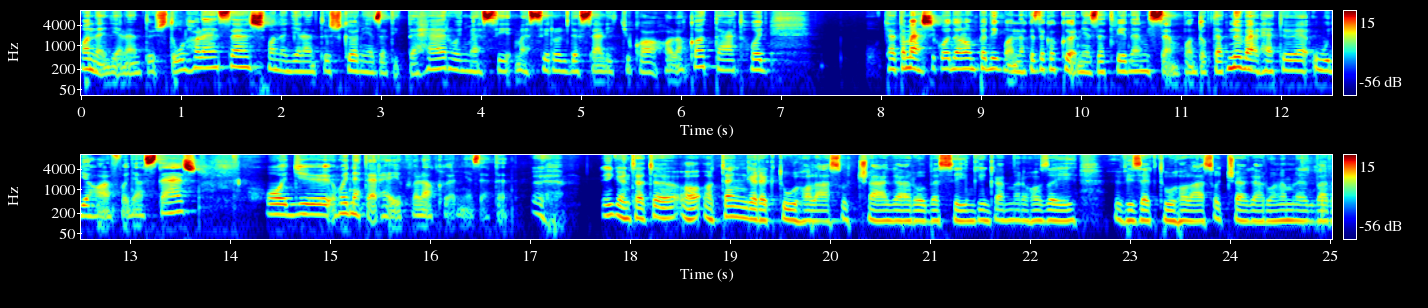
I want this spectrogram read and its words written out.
van egy jelentős túlhalászás, van egy jelentős környezeti teher, hogy messzi, messziről ide szállítjuk a halakat, tehát hogy tehát a másik oldalon pedig vannak ezek a környezetvédelmi szempontok. Tehát növelhető-e úgy a halfogyasztás, hogy, hogy ne terheljük vele a környezetet? Igen, tehát a, a tengerek túlhalászottságáról beszéljünk inkább, mert a hazai vizek túlhalászottságáról nem lehet, bár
